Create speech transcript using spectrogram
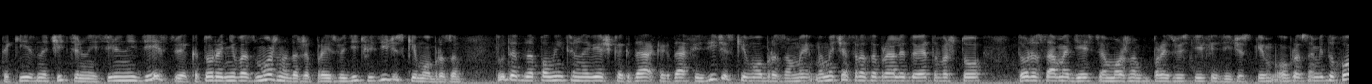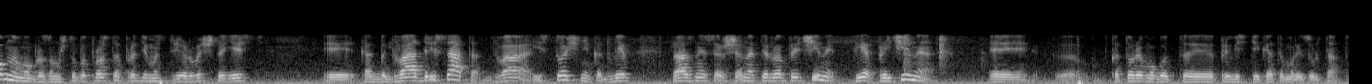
такие значительные сильные действия, которые невозможно даже производить физическим образом. Тут это дополнительная вещь, когда, когда физическим образом, мы, мы сейчас разобрали до этого, что то же самое действие можно произвести физическим образом и духовным образом, чтобы просто продемонстрировать, что есть как бы два адресата, два источника, две разные совершенно первопричины, причины, э, которые могут э, привести к этому результату.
